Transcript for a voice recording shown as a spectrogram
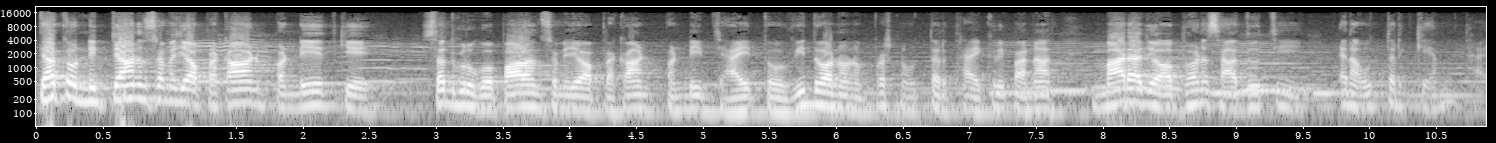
ત્યાં તો નિત્યાનંદ જેવા પ્રકાંડ પંડિત કે સદગુરુ ગોપાળન સ્વામી જેવા પ્રકાંડ પંડિત જાય તો વિદ્વાનોનો પ્રશ્ન ઉત્તર થાય. કૃપાનાથ, મારા જો અભણ સાધુથી એના ઉત્તર કેમ થાય?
